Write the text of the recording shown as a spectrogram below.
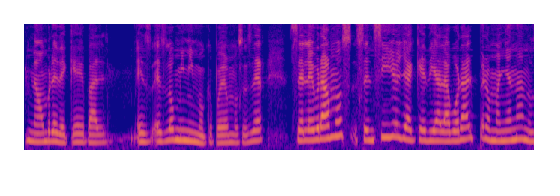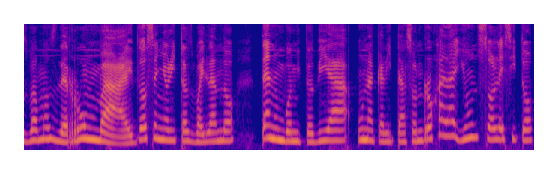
No, hombre, ¿de qué, Val? Es, es lo mínimo que podemos hacer. Celebramos sencillo ya que día laboral, pero mañana nos vamos de rumba. Hay dos señoritas bailando. Ten un bonito día, una carita sonrojada y un solecito.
